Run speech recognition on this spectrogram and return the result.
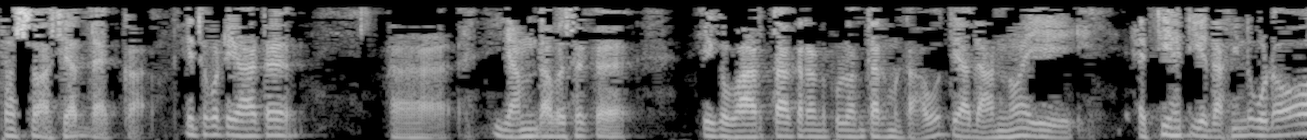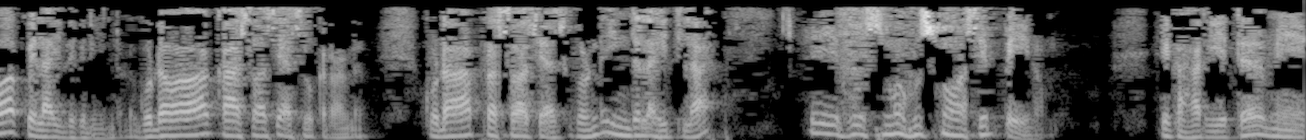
ප්‍රශ්වාසයක් දැක්කා. එතකොට යාට යම් දවසක ඒක වාර්තා කරන්න පුළුවන් තරමට આવොත් එයා දන්නවා මේ ඇති හැටිය දකින්න ගොඩාක් වෙලා ඉඳගෙන ඉන්නවා. ගොඩාක් ආශ්වාසය ඇසුර කරන්න. ගොඩාක් ප්‍රශ්වාසය ඇසුර කරන ඉඳලා හිටලා ඒ හුස්ම හුස්ම වශයෙන් පේනවා. ඒක හරියට මේ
